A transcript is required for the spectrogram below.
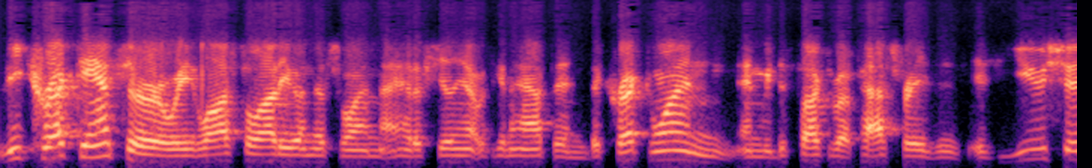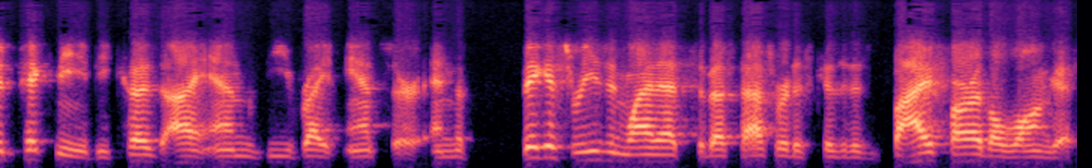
The correct answer, we lost a lot of you on this one. I had a feeling that was going to happen. The correct one, and we just talked about passphrases, is you should pick me because I am the right answer. And the biggest reason why that's the best password is because it is by far the longest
